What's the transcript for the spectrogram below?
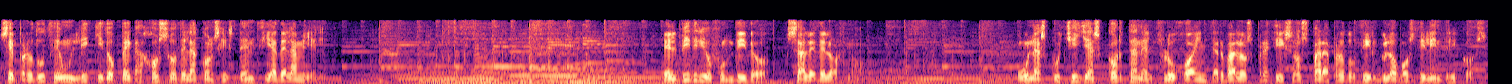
se produce un líquido pegajoso de la consistencia de la miel. El vidrio fundido sale del horno. Unas cuchillas cortan el flujo a intervalos precisos para producir globos cilíndricos.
